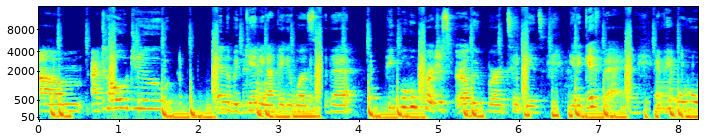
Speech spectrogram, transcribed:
um, I told you in the beginning, I think it was, that people who purchase early bird tickets get a gift bag. And people who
